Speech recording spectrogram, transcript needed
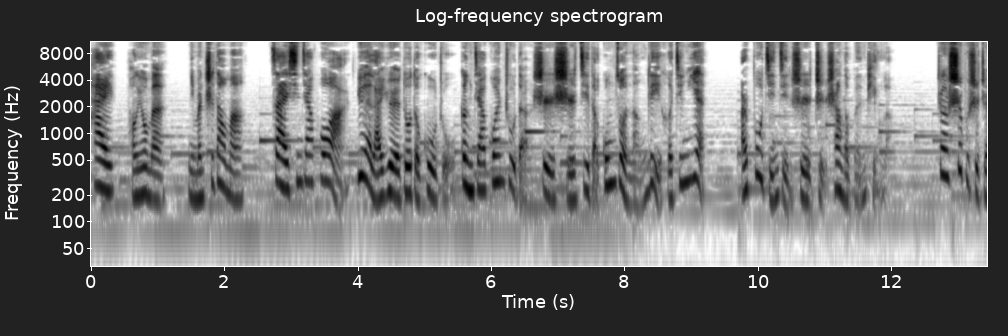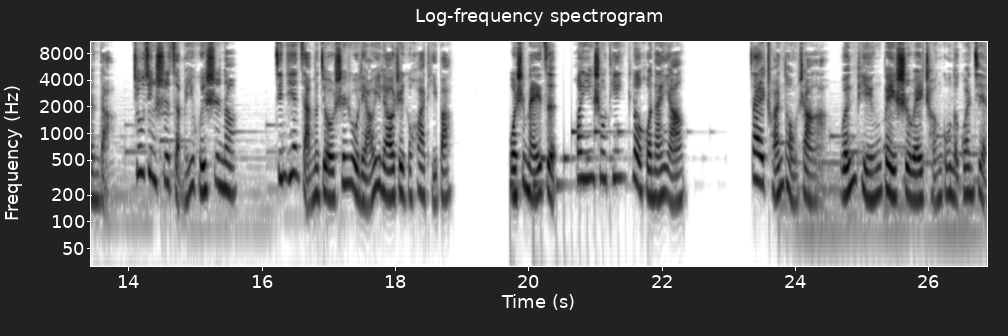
嗨，朋友们，你们知道吗？在新加坡啊，越来越多的雇主更加关注的是实际的工作能力和经验，而不仅仅是纸上的文凭了。这是不是真的？究竟是怎么一回事呢？今天咱们就深入聊一聊这个话题吧。我是梅子，欢迎收听乐活南洋。在传统上啊，文凭被视为成功的关键。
